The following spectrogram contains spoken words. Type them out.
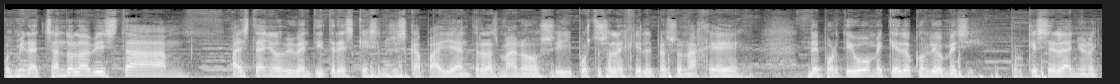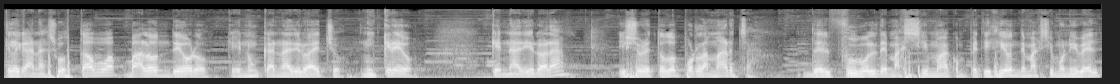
Pues mira, echando la vista a este año 2023 que se nos escapa ya entre las manos y puestos a elegir el personaje deportivo, me quedo con Leo Messi, porque es el año en el que él gana su octavo balón de oro, que nunca nadie lo ha hecho, ni creo que nadie lo hará, y sobre todo por la marcha del fútbol de máxima competición, de máximo nivel,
